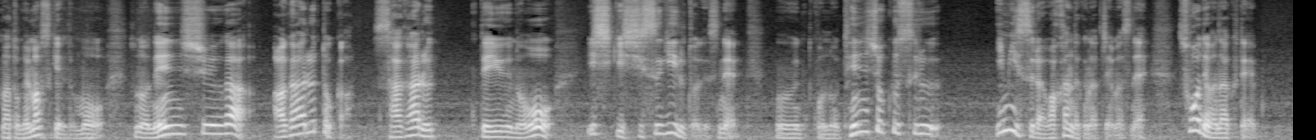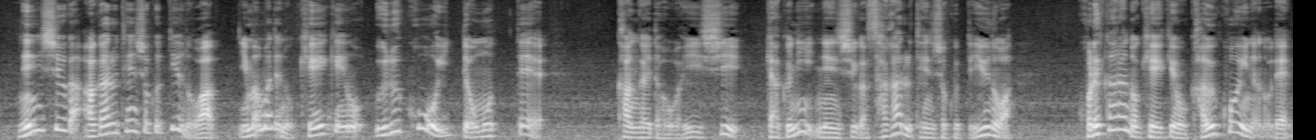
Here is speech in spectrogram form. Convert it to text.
まとめますけれどもその年収が上がるとか下がるっていうのを意識しすぎるとですね、うん、この転職する意味すら分かんなくなっちゃいますねそうではなくて年収が上がる転職っていうのは今までの経験を売る行為って思って考えた方がいいし逆に年収が下がる転職っていうのはこれからの経験を買う行為なので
